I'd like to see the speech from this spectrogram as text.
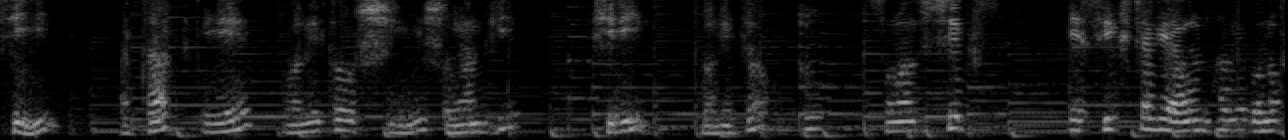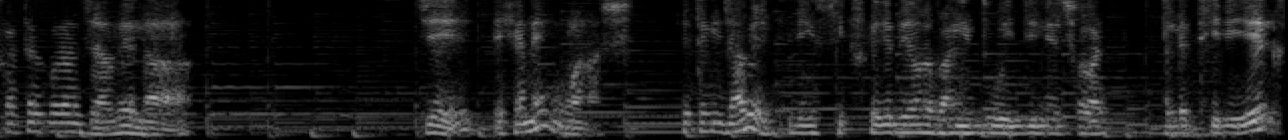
সি অর্থাৎ এ গণিত সি সমান কি? থ্রি গণিত টু সমান সিক্স এই সিক্সটাকে এমন ভাবে কোনো ফ্যাক্টর করা যাবে না যে এখানে ওয়ান আসে। এটা কি যাবে? থ্রি সিক্স কে যদি আমরা ভাঙি দুই, তিনে ছয়, তাহলে three X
